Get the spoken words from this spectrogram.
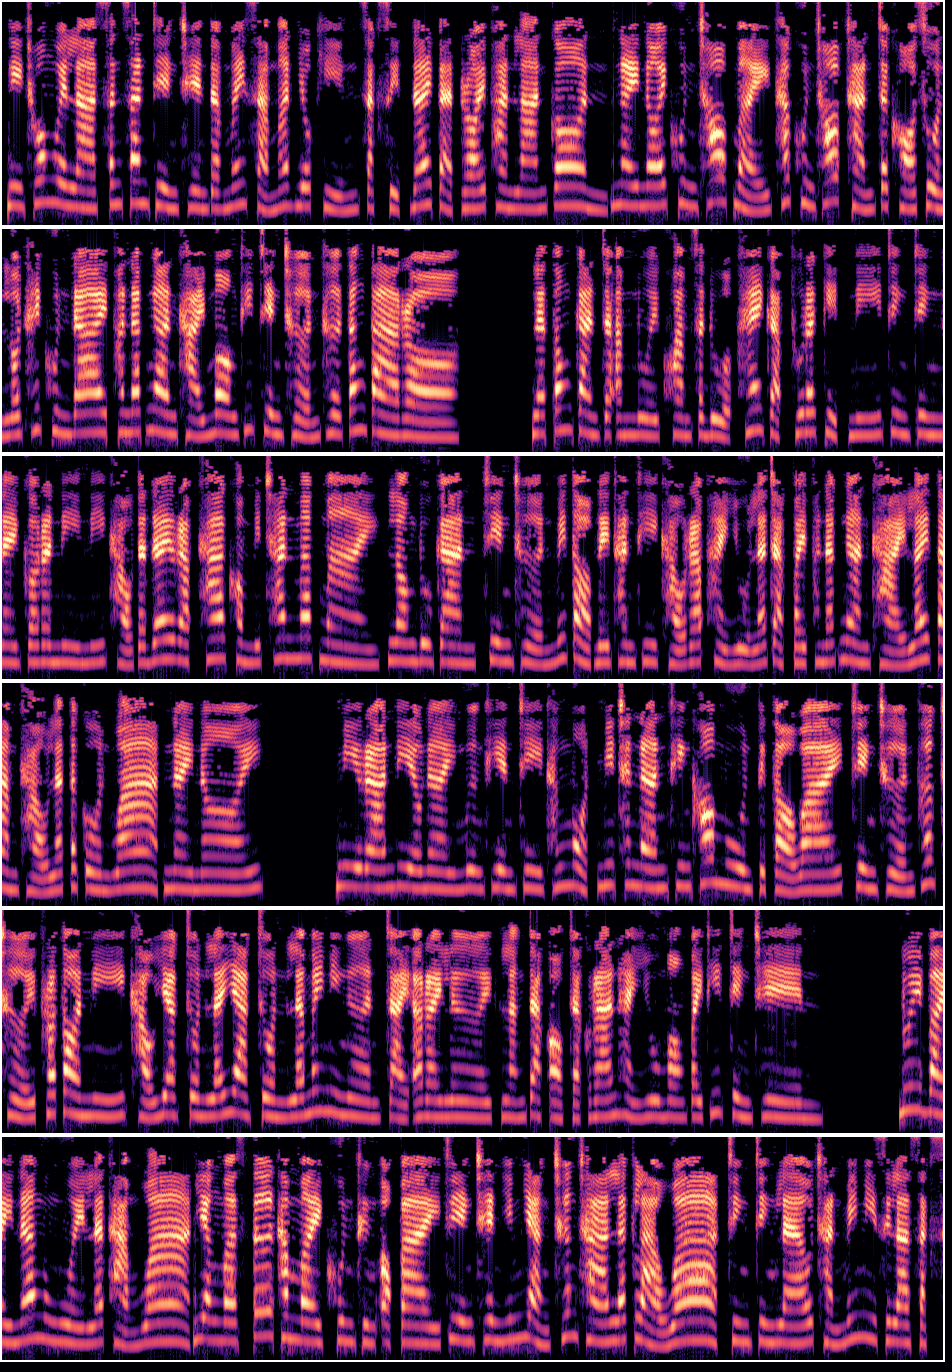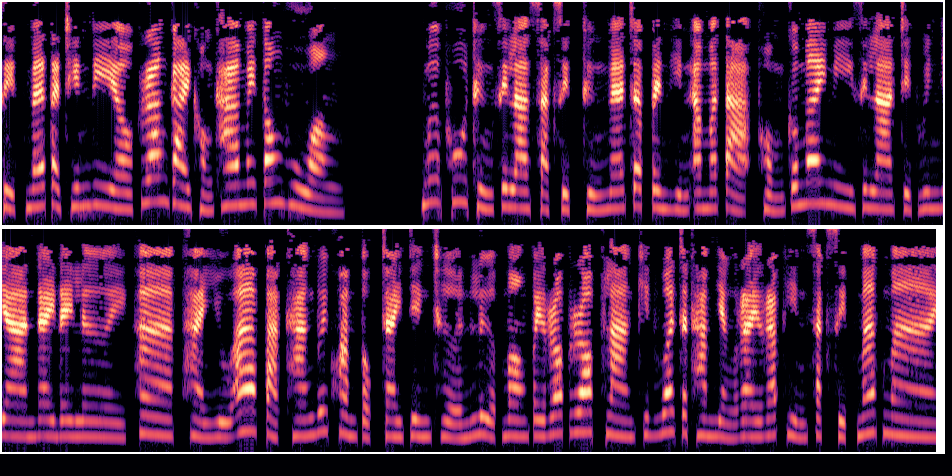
ในช่วงเวลาสั้นๆ เจียงเชนแต่ไม่สามารถยกหินศักดิ์สิทธิ์ได้ 800พันล้านก้อน นายน้อยคุณชอบไหม ถ้าคุณชอบฉันจะขอส่วนลดให้คุณได้ พนักงานขายมองที่เจียงเฉินเธอตั้งตารอ และต้องการจะอำนวยความสะดวกให้กับธุรกิจนี้จริง ๆ ในกรณีนี้เขาจะได้รับค่าคอมมิชชั่นมากมาย ลองดูกันเจียงเฉินไม่ตอบในทันทีเขารับไหอยู่และจากไปพนักงานขายไล่ตามเขาและตะโกนว่านายน้อย มีร้านเดียวในเมืองเทียนจีทั้งหมด มิฉะนั้นทิ้งข้อมูลติดต่อไว้ เจียงเฉินเพิกเฉย เพราะตอนนี้เขาอยากจนและอยากจนและไม่มีเงินจ่ายอะไรเลย หลังจากออกจากร้านไหยูมองไปที่เจียงเชนด้วยใบหน้างงงวยและถามว่า ยังมาสเตอร์ทำไมคุณถึงออกไป เจียงเชนยิ้มอย่างเชื่องช้าและกล่าวว่า จริง ๆ แล้วฉันไม่มีศิลาศักดิ์สิทธิ์แม้แต่ชิ้นเดียว ร่างกายของข้าไม่ต้องห่วง เมื่อพูดถึงศิลาศักดิ์สิทธิ์ถึงแม้จะเป็นหินอมตะ ผมก็ไม่มีศิลาจิตวิญญาณใด ๆ เลยฮาหายอยู่อ้าปากค้างด้วยความตกใจเจียงเฉินเหลือบมองไปรอบๆพลางคิดว่าจะทำอย่างไรรับหินศักดิ์สิทธิ์มากมาย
